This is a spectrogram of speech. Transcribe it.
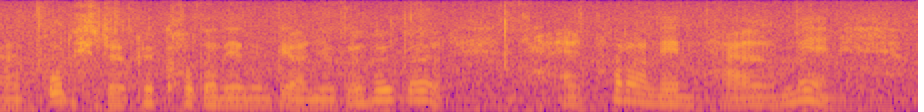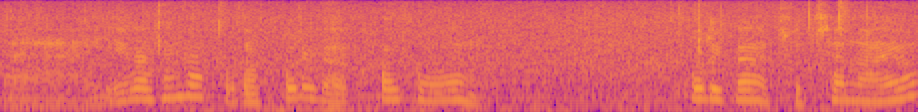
아, 뿌리를 걷어내는 게 아니고 흙을 잘 털어낸 다음에 아, 얘가 생각보다 뿌리가 커서 뿌리가 좋잖아요.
